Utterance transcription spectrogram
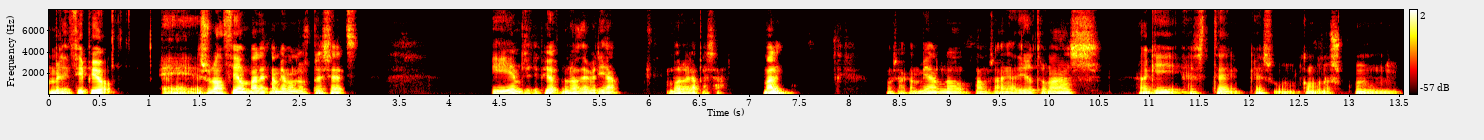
En principio, eh, es una opción, ¿vale? Cambiamos los presets y en principio no debería volver a pasar, ¿vale? Vamos a cambiarlo, vamos a añadir otro más. Aquí, este, que es un, como un,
